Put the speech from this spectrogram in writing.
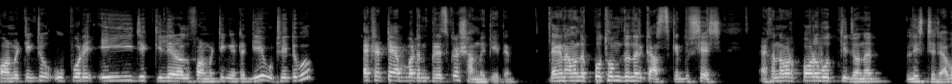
ফরমেটিংটা উপরে এই যে ক্লিয়ার অল ফরমেটিং এটা দিয়ে উঠিয়ে দেবো। একটা ট্যাব বাটন প্রেস করে সামনে দিয়ে দেন। দেখেন আমাদের প্রথম জনের কাজ কিন্তু শেষ। এখন আবার পরবর্তী জনের লিস্টে যাব।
